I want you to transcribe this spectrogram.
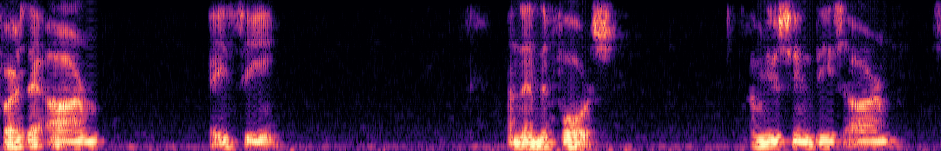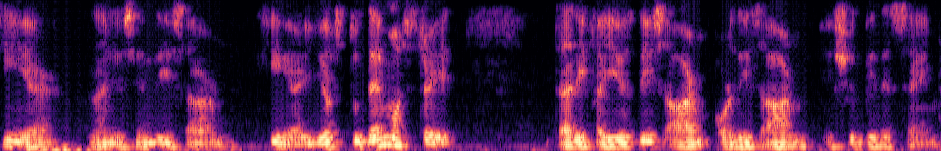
First the arm, AC, and then the force. I'm using this arm here, and I'm using this arm here, just to demonstrate that if I use this arm or this arm, it should be the same.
